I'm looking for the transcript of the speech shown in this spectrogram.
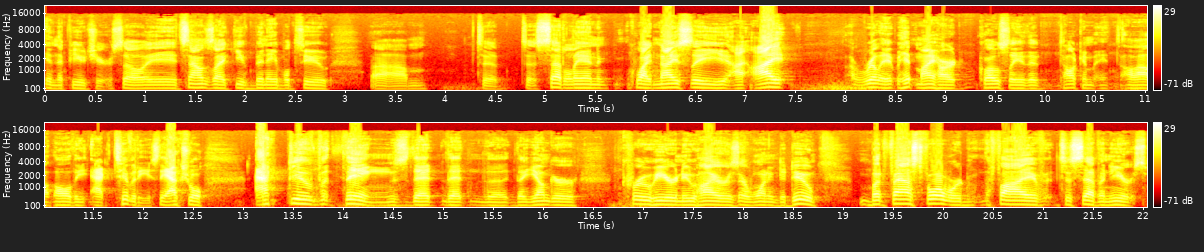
in the future. So it sounds like you've been able to um, to to settle in quite nicely. I, I really it hit my heart closely talking about all the activities, the actual active things that that the the younger crew here, new hires, are wanting to do. But fast forward five to seven years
